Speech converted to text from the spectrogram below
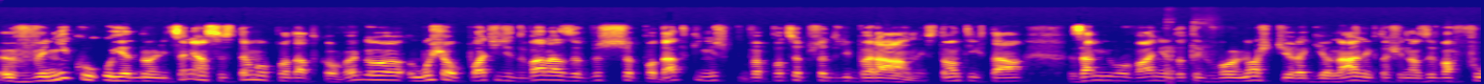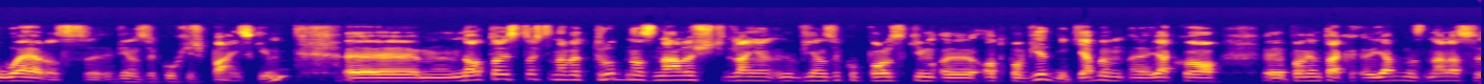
w wyniku ujednolicenia systemu podatkowego musiał płacić dwa razy wyższe podatki niż w epoce przedliberalnej. Stąd ich ta zamiłowanie do tych wolności regionalnych, to się nazywa fueros w języku hiszpańskim. No to jest coś, co nawet trudno znaleźć dla, w języku polskim e, odpowiednik. Ja bym e, jako, e, powiem tak, ja bym znalazł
